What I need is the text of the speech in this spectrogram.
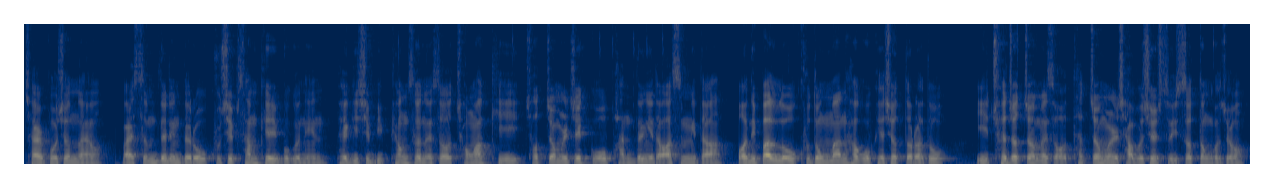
잘 보셨나요? 말씀드린 대로 93K 부근인 122평선에서 정확히 저점을 찍고 반등이 나왔습니다. 머니빨로 구독만 하고 계셨더라도 이 최저점에서 타점을 잡으실 수 있었던 거죠.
